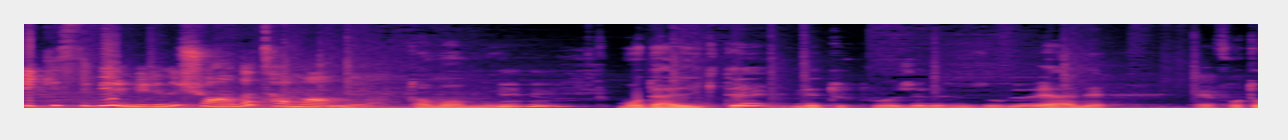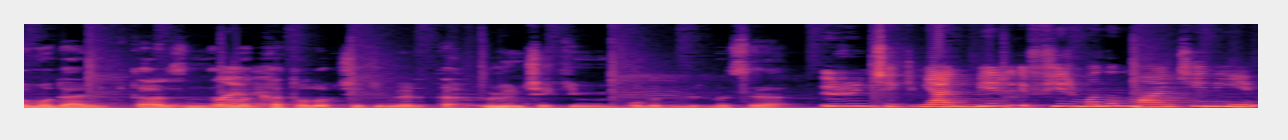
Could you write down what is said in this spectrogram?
ikisi birbirini şu anda tamamlıyor. Tamamlıyor. Modellikte ne tür projeleriniz oluyor? Yani e, foto modellik tarzında mı? Evet. Katalog çekimleri, ta- ürün çekim olabilir mesela. Ürün çekim yani bir firmanın mankeniyim.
